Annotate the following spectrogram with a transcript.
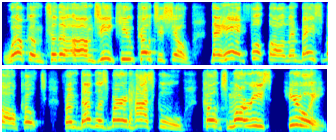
Welcome to the um, GQ Coaches Show. The head football and baseball coach from Douglas Byrd High School, Coach Maurice Huey.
